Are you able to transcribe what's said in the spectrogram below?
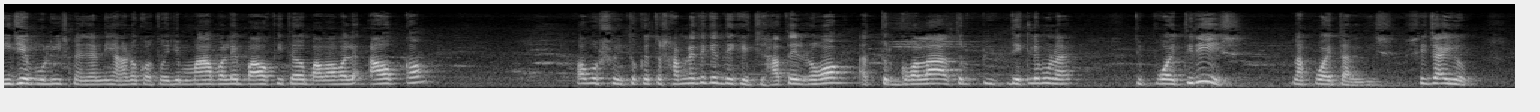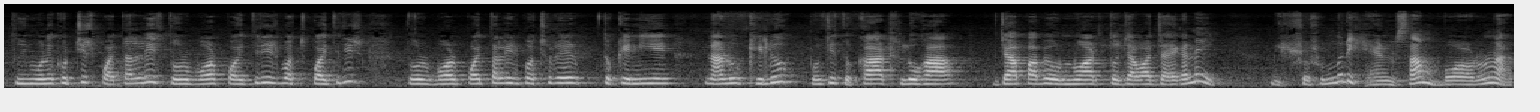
নিজে বলিস না জানি আরও কত যে মা বলে, বাও কিতে বাবা বলে, আও কম। অবশ্যই তোকে তো সামনে থেকে দেখেছি, হাতের রগ আর তোর গলা আর তোর পিঠ দেখলে মনে হয় তুই পঁয়ত্রিশ না পঁয়তাল্লিশ? সে যাই হোক, তুই মনে করছিস পঁয়তাল্লিশ, তোর বর পঁয়ত্রিশ বছর পঁয়ত্রিশ, তোর বর পঁয়তাল্লিশ বছরের তোকে নিয়ে নাড়ু খেলু, বলছি তো কাঠ, লোহা যা পাবে, অন্য আর তো যাওয়ার জায়গা নেই। বিশ্ব সুন্দরী হ্যান্ডসাম ওনার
